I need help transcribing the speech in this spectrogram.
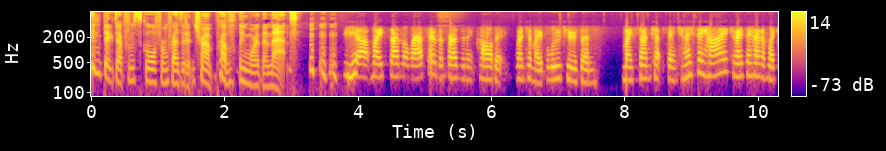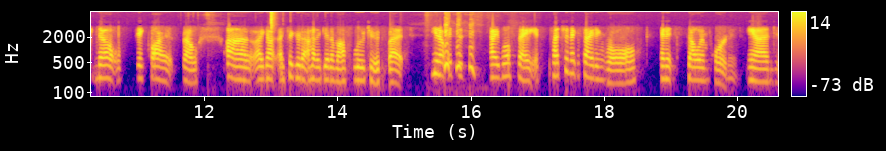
and picked up from school from President Trump, probably more than that. yeah, my son, the last time the president called, it went to my Bluetooth, and my son kept saying, "Can I say hi? Can I say hi?" And I'm like, "No, stay quiet." So uh, I got I figured out how to get him off Bluetooth, but you know, it's a, I will say it's such an exciting role, and it's so important. And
